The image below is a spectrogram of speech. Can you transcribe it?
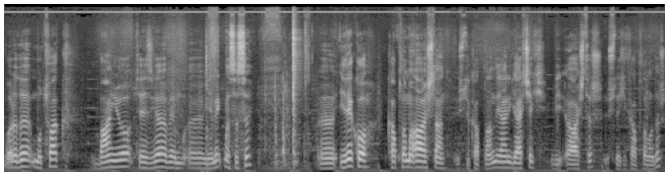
Bu arada mutfak, banyo, tezgah ve e, yemek masası e, Ireko kaplama ağaçtan üstü kaplandı. Yani gerçek bir ağaçtır, üstteki kaplamadır.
